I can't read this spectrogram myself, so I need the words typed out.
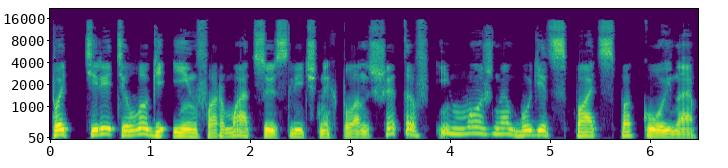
подтереть логи и информацию с личных планшетов, и можно будет спать спокойно.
